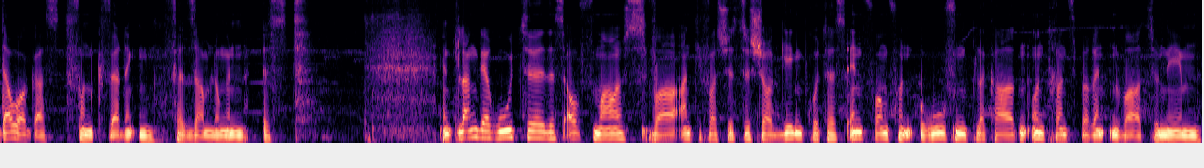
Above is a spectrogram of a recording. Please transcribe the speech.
Dauergast von Querdenken-Versammlungen ist. Entlang der Route des Aufmarschs war antifaschistischer Gegenprotest in Form von Rufen, Plakaten und Transparenten wahrzunehmen.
